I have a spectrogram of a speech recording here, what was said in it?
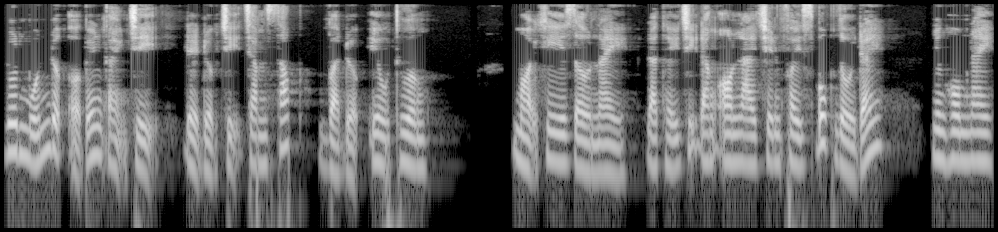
luôn muốn được ở bên cạnh chị để được chị chăm sóc và được yêu thương. Mọi khi giờ này là thấy chị đang online trên Facebook rồi đấy. Nhưng hôm nay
